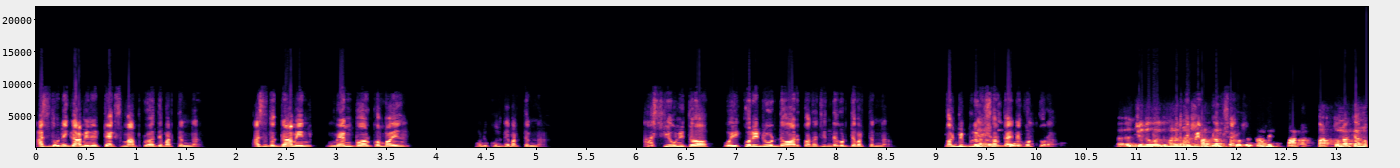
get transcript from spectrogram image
আজকে তো উনি গ্রামীণের ট্যাক্স মাফ করাতে পারতেন না। আজকে তো গ্রামীণ ম্যান পাওয়ার কোম্পানি উনি খুলতে পারতেন না। আজকে উনি তো ওই করিডোর দেওয়ার কথা চিন্তা করতে পারতেন না। কারণ বিপ্লবী সরকার এটা করতো না। যদি ওই ধরনের সরকার তাহলে পারতো না কেন?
